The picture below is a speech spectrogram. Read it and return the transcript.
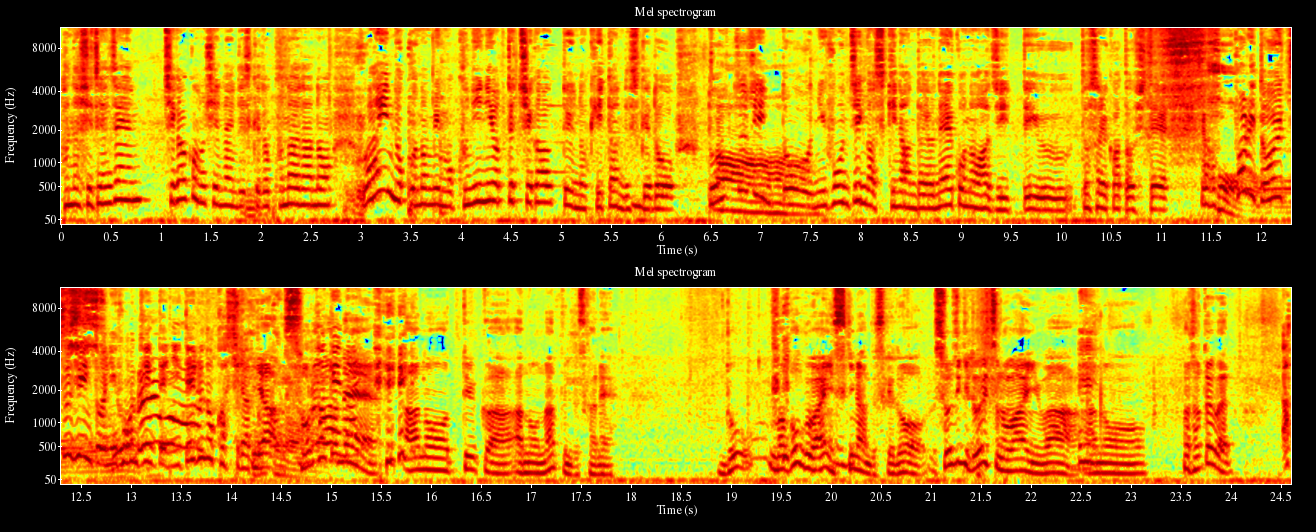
話全然違うかもしれないんですけど、この間のワインの好みも国によって違うっていうのを聞いたんですけど、ドイツ人と日本人が好きなんだよねこの味っていう出され方をして。やっぱりドイツ人と日本人って似てるのかしらと。いやそれはね あのっていうかあのなんていうんですかね。どまあ、僕ワイン好きなんですけど正直ドイツのワインはあの、まあ、例えばあ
